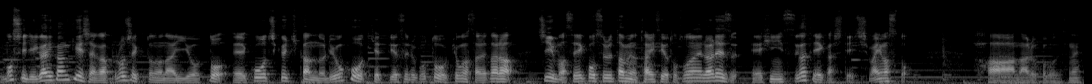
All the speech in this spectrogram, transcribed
ー、もし利害関係者がプロジェクトの内容と、えー、構築期間の両方を決定することを許可されたら、チームは成功するための体制を整えられず、えー、品質が低下してしまいますと。はあ、なるほどですね。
